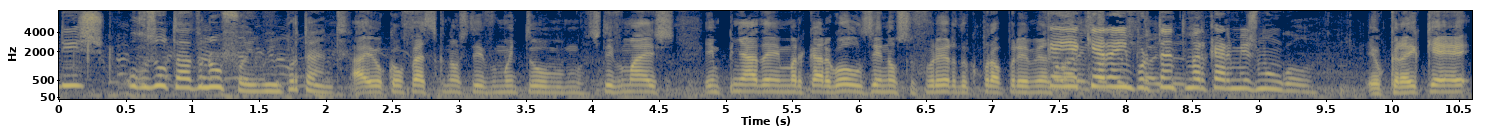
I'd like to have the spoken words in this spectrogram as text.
diz, o resultado não foi o importante. Ah, eu confesso que não estive muito. Estive mais empenhado em marcar golos e não sofrer do que propriamente. Quem é que era importante marcar mesmo um golo? Eu creio que é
